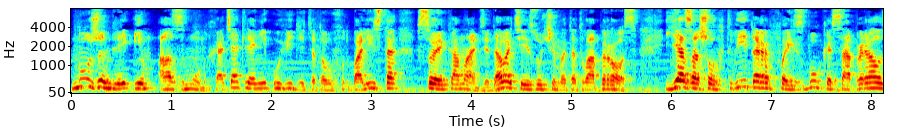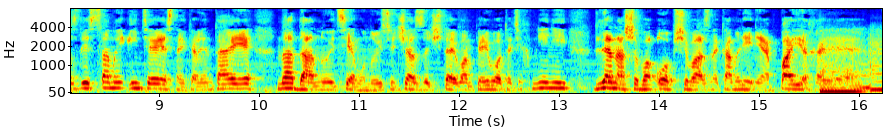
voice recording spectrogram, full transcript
Нужен ли им Азмун? Хотят ли они увидеть этого футболиста в своей команде? Давайте изучим этот вопрос. Я зашел в Твиттер, Фейсбук и собрал здесь самые интересные комментарии на данную тему. Ну и сейчас зачитаю вам перевод этих мнений для нашего общего ознакомления. Поехали!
